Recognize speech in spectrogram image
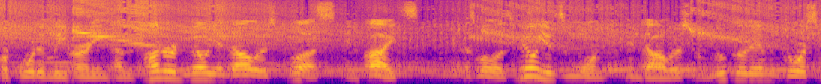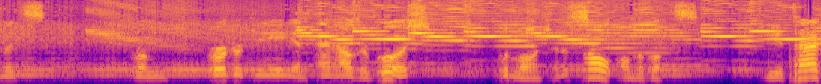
reportedly earning $100 million plus in fights, as well as millions more in dollars from lucrative endorsements from Burger King and Anheuser-Busch, would launch an assault on the books. The attack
